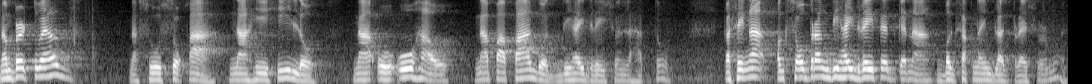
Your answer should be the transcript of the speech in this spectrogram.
Number 12, nasusuka, nahihilo, nauuhaw, napapagod, dehydration, lahat to. Kasi nga, pag sobrang dehydrated ka na, bagsak na yung blood pressure mo. Eh.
